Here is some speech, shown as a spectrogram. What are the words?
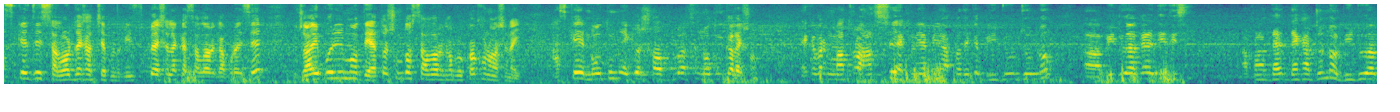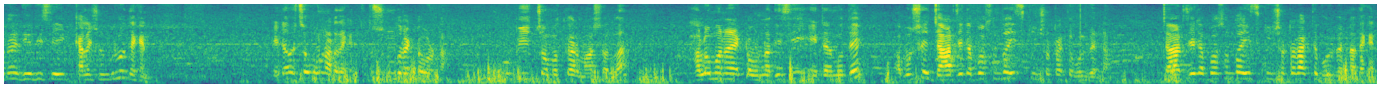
আজকে যে সালোয়ার দেখাচ্ছে আপনাদেরকে স্পেশাল একটা সালোয়ার কাপড় আছে। জয়পুরীর মধ্যে এত সুন্দর সালোয়ার কাপড় কখনো আসে নাই। আজকে নতুন এগুলো সবগুলো আছে, নতুন কালেকশন একেবারে মাত্র আসছে, এখনই আমি আপনাদেরকে ভিডিওর জন্য ভিডিও আকারে দিয়ে দিছি। আপনারা দেখার জন্য ভিডিও আকারে দিয়ে দিছি এই কালেকশনগুলো দেখেন। এটা হচ্ছে ওড়নাটা, দেখেন, কত সুন্দর একটা ওড়না। খুবই চমৎকার মাশাল্লাহ ভালো মানের একটা ওড়না দিছি, এটার মধ্যে অবশ্যই যার যেটা পছন্দ হয় স্ক্রিনশট রাখতে বলবেন না। যার যেটা পছন্দ হয় স্ক্রিনশটটা রাখতে ভুলবেন না। দেখেন,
